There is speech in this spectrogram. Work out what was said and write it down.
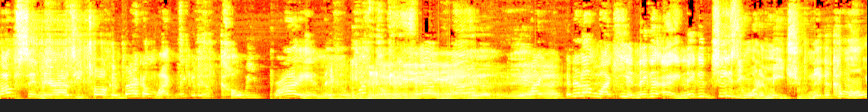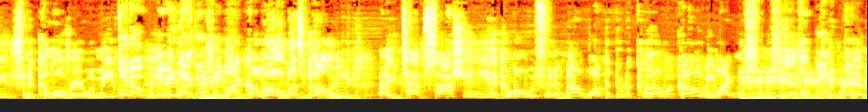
I'm sitting there as he talking back. I'm like, nigga, this Kobe Bryant, nigga. What the fuck? Yeah, yeah. Yeah, Yeah. Like, and then I'm like, yeah, nigga, hey, nigga, Jeezy want to meet you, nigga. Come on, you finna come over here with me? Get over here, he like, he like, come on, let's go. He, hey, tap Sasha, and yeah, come on, we finna now walking through the club with Kobe, like, nigga, yeah, okay, red,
